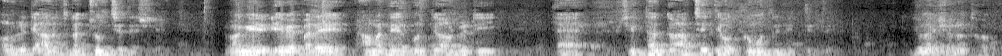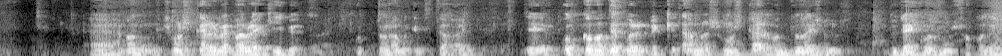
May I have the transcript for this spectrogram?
অলরেডি আলোচনা চলছে দেশে। এবং এই- ব্যাপারে আমাদের মধ্যে অলরেডি সিদ্ধান্ত আছে যে ঐক্যমতের ভিত্তিতে জুলাই সনদ হোক এবং সংস্কারের ব্যাপারে একই উত্তর আমাকে দিতে হয়। যে ঐক্যমতের পরিপ্রেক্ষিতে আমরা সংস্কার এবং জুলাই সনদ দুটাই করব, সকলের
